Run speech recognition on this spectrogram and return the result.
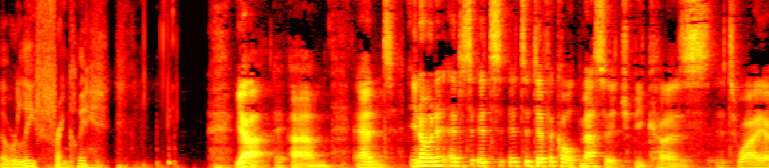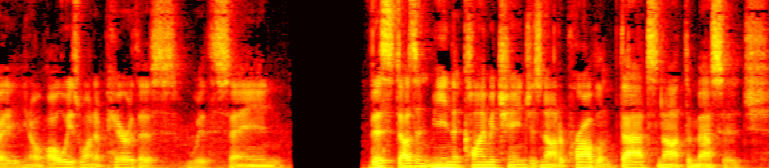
a relief, frankly. yeah, um, and you know, and it's it's it's a difficult message because it's why I you know always want to pair this with saying this doesn't mean that climate change is not a problem. That's not the message.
